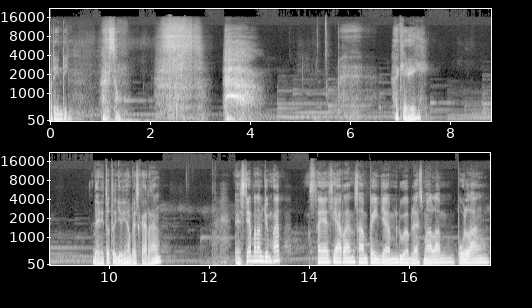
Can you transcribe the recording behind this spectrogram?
Merinding. Langsung. Oke. Okay. Dan itu terjadi sampai sekarang. Dan setiap malam Jumat saya siaran sampai jam 12 malam pulang.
